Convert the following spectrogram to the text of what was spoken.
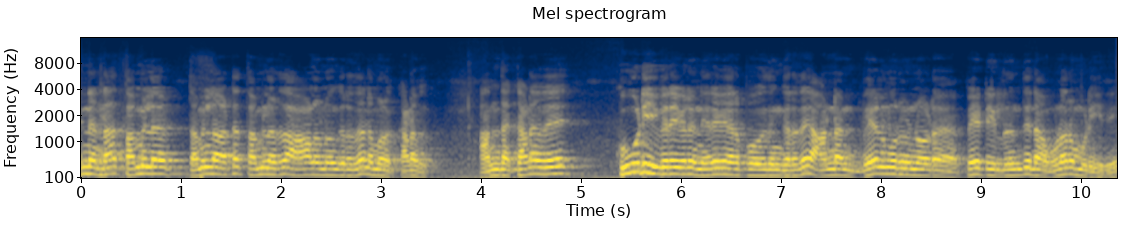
என்னென்னா தமிழர் தமிழ்நாட்டை தமிழர் தான் ஆளணுங்கிறது நம்ம கனவு. அந்த கனவு கூடிய விரைவில் நிறைவேறப் போகுதுங்கிறது அண்ணன் வேல்முருகனோட பேட்டியிலிருந்து நான் உணர முடியுது.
